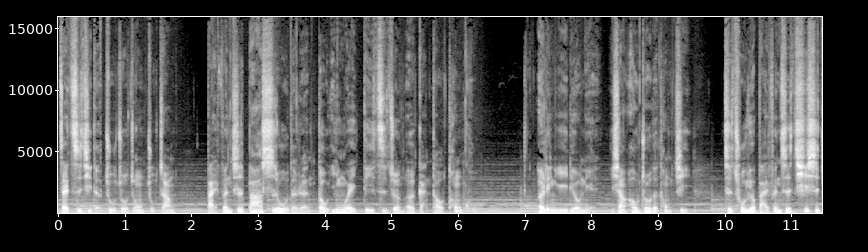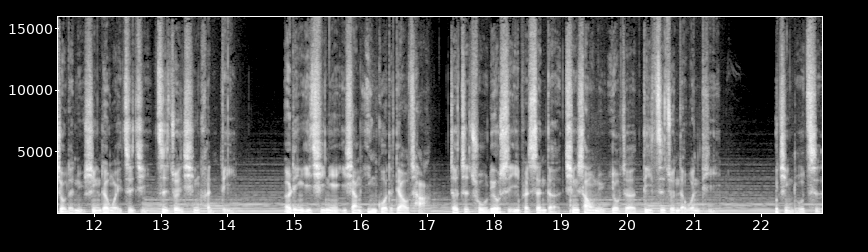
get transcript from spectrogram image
在自己的著作中主张，百分之八十五的人都因为低自尊而感到痛苦。二零一六年，一项澳洲的统计指出，有百分之七十九的女性认为自己自尊心很低。二零一七年，一项英国的调查则指出，六十一 percent 的青少年有着低自尊的问题。不仅如此，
